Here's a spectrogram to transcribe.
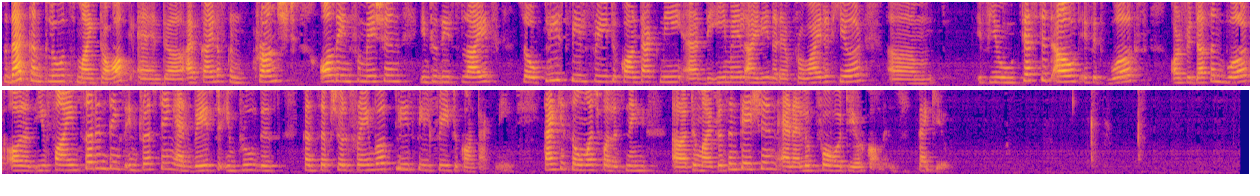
So that concludes my talk and uh, I've kind of crunched all the information into these slides So please feel free to contact me at the email ID that I've provided here. Um, if you test it out, if it works, or if it doesn't work, or you find certain things interesting and ways to improve this conceptual framework, please feel free to contact me. Thank you so much for listening uh, to my presentation and I look forward to your comments. Thank you.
